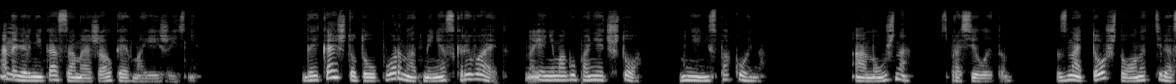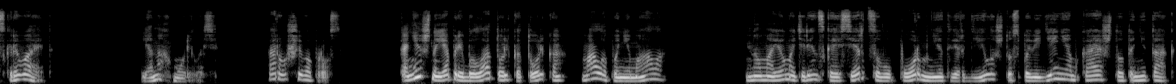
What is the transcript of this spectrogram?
а наверняка самая жалкая в моей жизни. Да и Кай что-то упорно от меня скрывает, но я не могу понять, что. Мне неспокойно. «А нужно?» — спросил Итан. «Знать то, что он от тебя скрывает». Я нахмурилась. Хороший вопрос. Конечно, я прибыла только-только, мало понимала. Но мое материнское сердце в упор мне твердило, что с поведением Кая что-то не так.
